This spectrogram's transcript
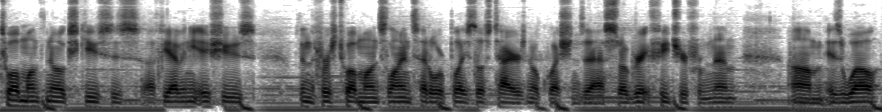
12 month no excuses. Uh, if you have any issues within the first 12 months, Lions Head will replace those tires, no questions asked. So a great feature from them um, as well.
